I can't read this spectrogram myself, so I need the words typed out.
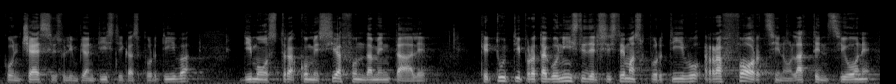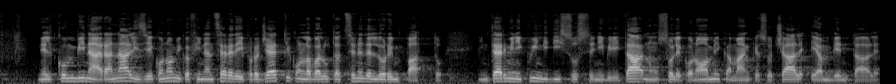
concessi sull'impiantistica sportiva, dimostra come sia fondamentale che tutti i protagonisti del sistema sportivo rafforzino l'attenzione nel combinare analisi economico-finanziaria dei progetti con la valutazione del loro impatto, in termini quindi di sostenibilità non solo economica ma anche sociale e ambientale.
